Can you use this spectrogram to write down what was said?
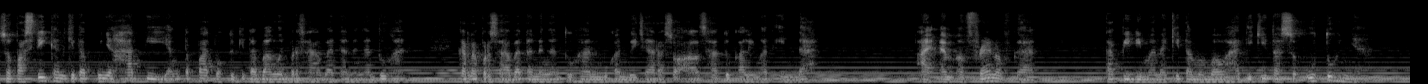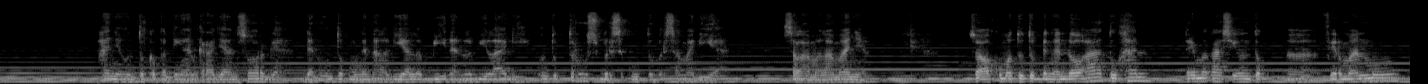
So pastikan kita punya hati yang tepat waktu kita bangun persahabatan dengan Tuhan. Karena persahabatan dengan Tuhan bukan bicara soal satu kalimat indah. I am a friend of God. Tapi di mana kita membawa hati kita seutuhnya. Hanya untuk kepentingan kerajaan sorga dan untuk mengenal dia lebih dan lebih lagi. Untuk terus bersekutu bersama dia selama-lamanya. So aku mau tutup dengan doa Tuhan terima kasih untuk uh, firmanmu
